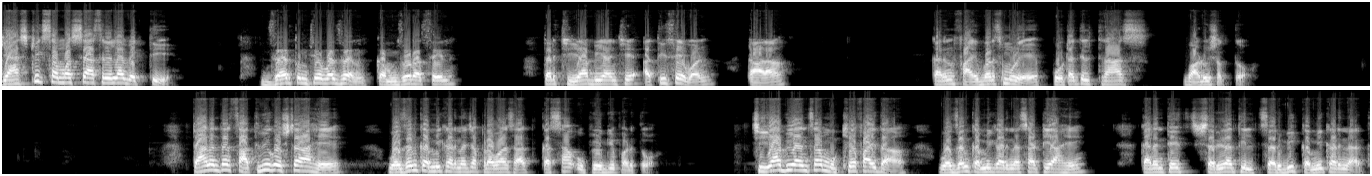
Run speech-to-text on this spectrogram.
गॅस्ट्रिक समस्या असलेला व्यक्ती जर तुमचे वजन कमजोर असेल तर चिया बियांचे अतिसेवन टाळा कारण फायबर्समुळे पोटातील त्रास वाढू शकतो. त्यानंतर सातवी गोष्ट आहे वजन कमी करण्याच्या प्रवासात कसा उपयोगी पडतो? चिया बियांचा मुख्य फायदा वजन कमी करण्यासाठी आहे कारण ते शरीरातील चरबी कमी करण्यात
